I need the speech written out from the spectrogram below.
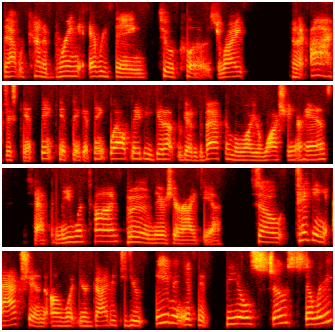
that would kind of bring everything to a close, right? And like, oh, ah, I just can't think, can't think, can't think. Well, maybe you get up and go to the bathroom while you're washing your hands. This happened to me one time. Boom, there's your idea. So taking action on what you're guided to do, even if it feels so silly,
